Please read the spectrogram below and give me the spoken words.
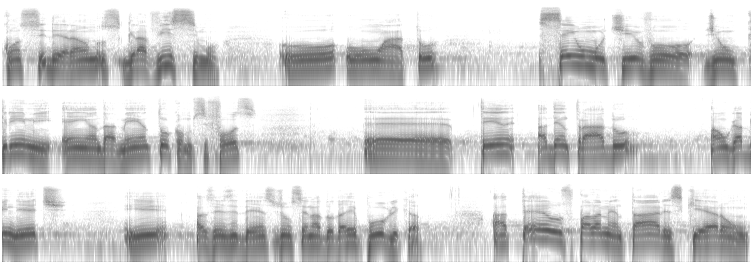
consideramos gravíssimo o, um ato sem um motivo de um crime em andamento, como se fosse, é, ter adentrado a um gabinete e as residências de um senador da República. Até os parlamentares que eram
